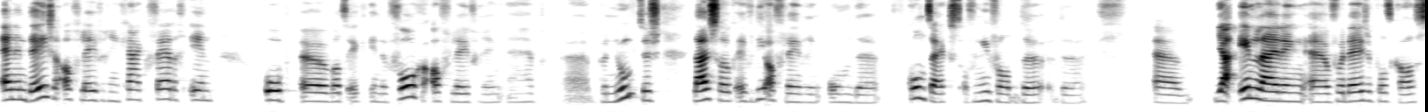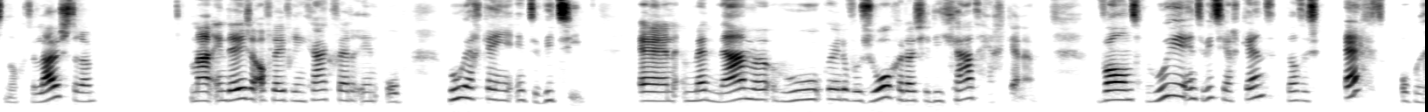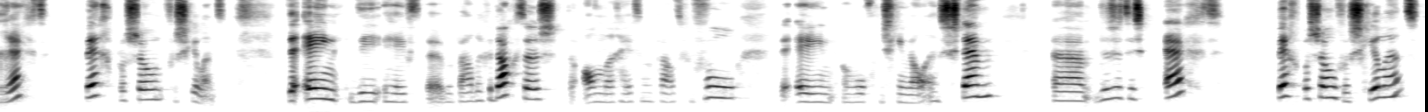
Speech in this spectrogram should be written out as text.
En in deze aflevering ga ik verder in op uh, wat ik in de vorige aflevering uh, heb uh, benoemd. Dus luister ook even die aflevering om de context, of in ieder geval de, de ja, inleiding voor deze podcast nog te luisteren. Maar in deze aflevering ga ik verder in op hoe herken je intuïtie. En met name hoe kun je ervoor zorgen dat je die gaat herkennen. Want hoe je je intuïtie herkent, dat is echt oprecht per persoon verschillend. De een die heeft uh, bepaalde gedachten, de ander heeft een bepaald gevoel, de een hoort misschien wel een stem. Uh, dus het is echt per persoon verschillend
